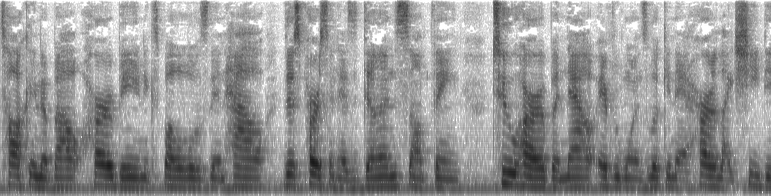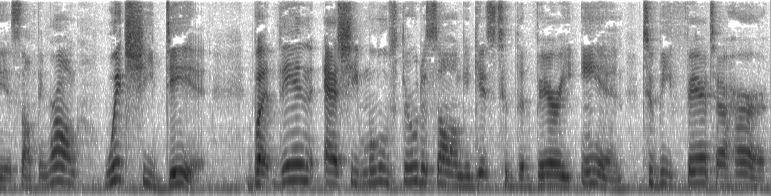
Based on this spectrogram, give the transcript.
talking about her being exposed and how this person has done something to her, but now everyone's looking at her like she did something wrong, which she did. But then, as she moves through the song and gets to the very end, to be fair to her,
